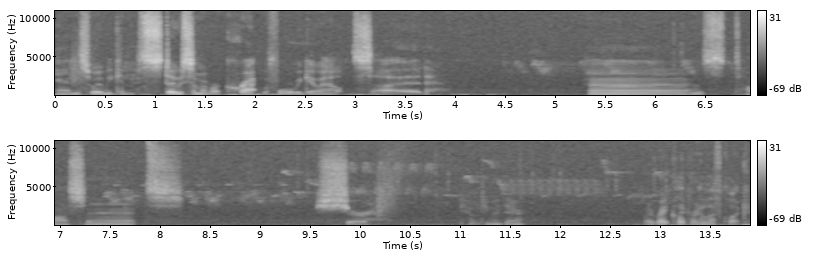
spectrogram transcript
And this way we can stow some of our crap before we go outside. Uh, let's toss it. Sure. What do there? Right click or I left click?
